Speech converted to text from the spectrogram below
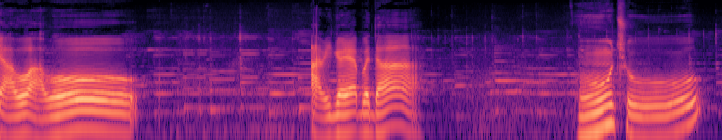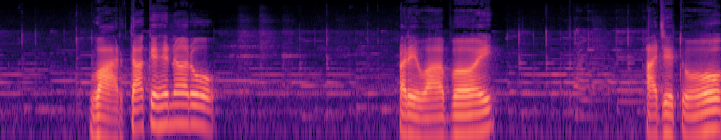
આવો આવો. આવી ગયા બધા. હું છું વાર્તા કહેનારો. અરે વાહ ભાઈ. આજે તો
